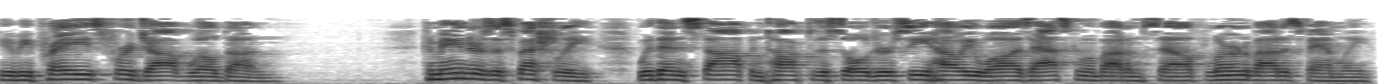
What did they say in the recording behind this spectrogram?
he would be praised for a job well done. Commanders especially would then stop and talk to the soldier, see how he was, ask him about himself, learn about his family.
